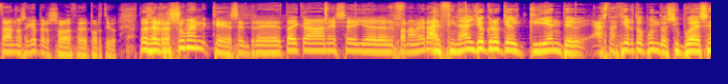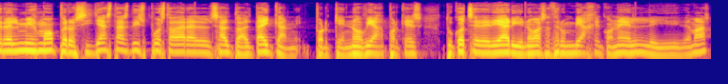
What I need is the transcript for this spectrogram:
tal, no sé qué, pero solo hace deportivos. Entonces, el resumen, que es? Entre Taycan S y el, el Panamera. Al final yo creo que el cliente hasta cierto punto sí puede ser el mismo, pero si ya estás dispuesto a dar el salto al Taycan porque no via porque es tu coche de diario y no vas a hacer un viaje con él y demás,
